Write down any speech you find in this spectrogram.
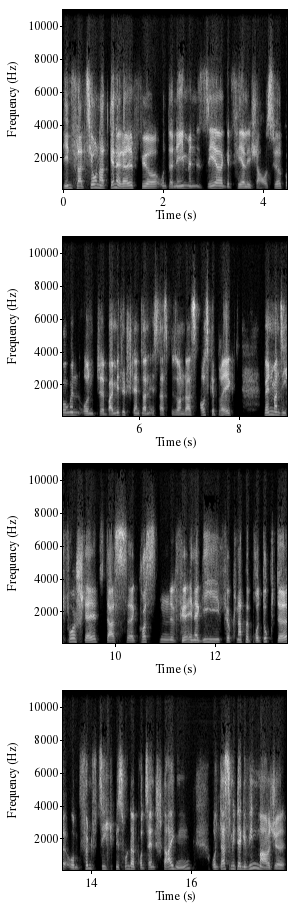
Die Inflation hat generell für Unternehmen sehr gefährliche Auswirkungen und äh, bei Mittelständlern ist das besonders ausgeprägt. Wenn man sich vorstellt, dass äh, Kosten für Energie, für knappe Produkte um 50 bis 100 Prozent steigen und das mit der Gewinnmarge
